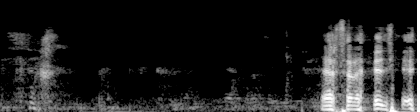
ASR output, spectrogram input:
Her taraf hediye.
